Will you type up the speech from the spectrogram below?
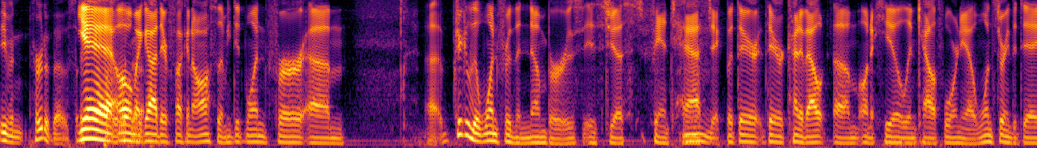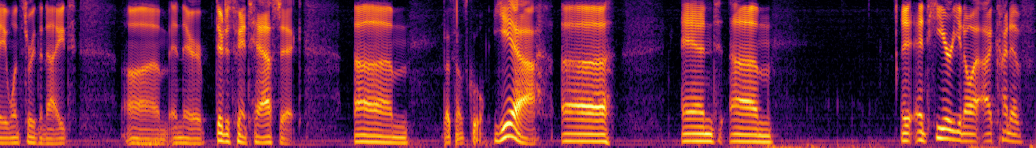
even heard of those. Yeah. Oh my. God, they're fucking awesome. He did one for, um, uh, particularly the one for the numbers is just fantastic. But they're they're kind of out um, on a hill in California. Once during the day, once during the night, um, and they're they're just fantastic. Um, That sounds cool. yeah. Uh, and um, and here, you know, I, I kind of,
